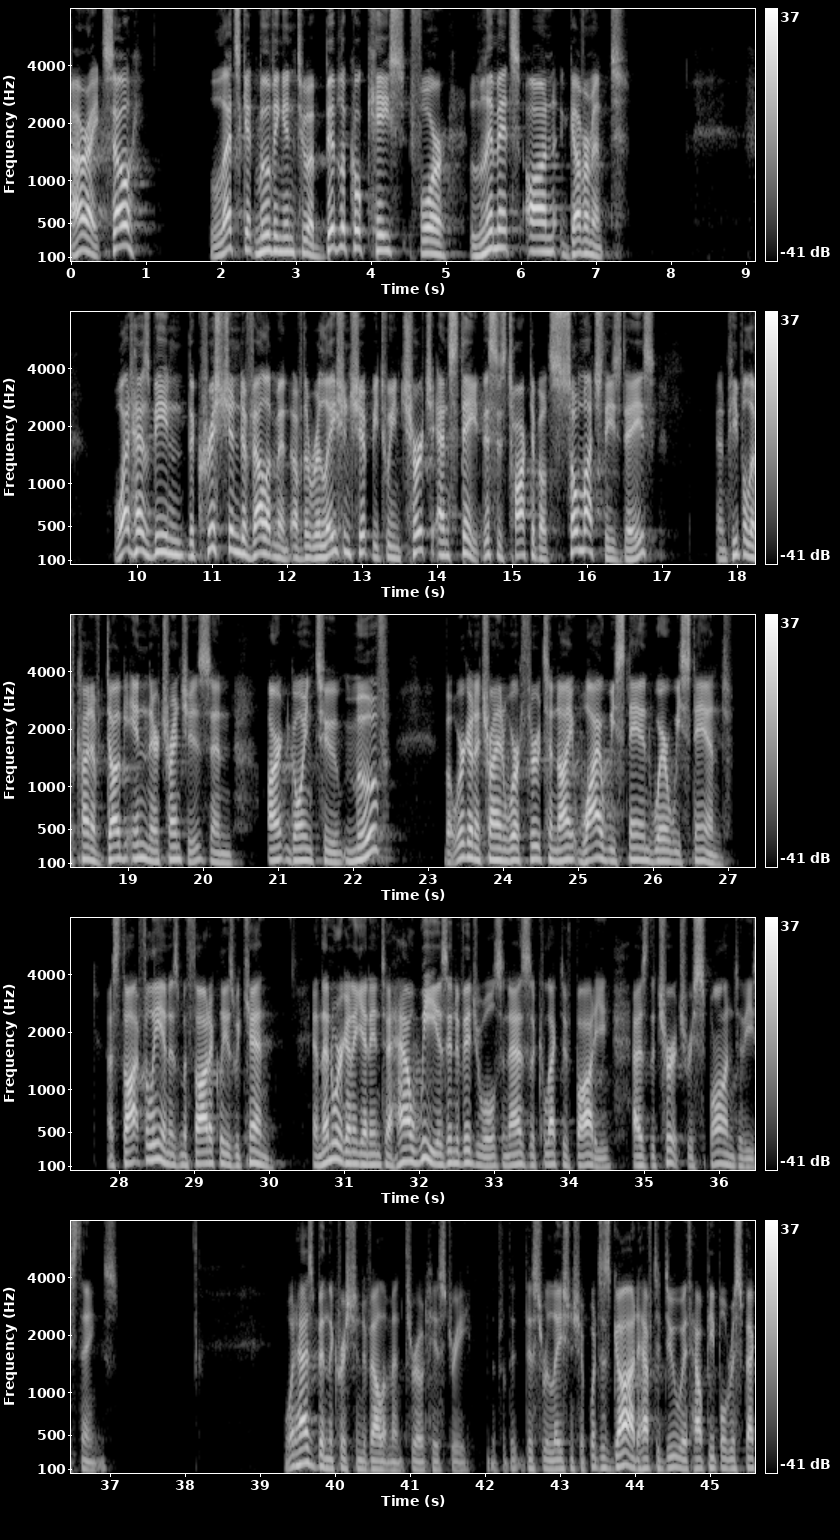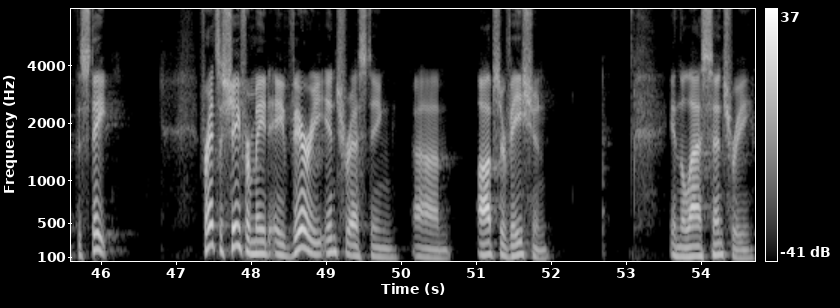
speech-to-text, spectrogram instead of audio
All right, so let's get moving into a biblical case for limits on government. What has been the Christian development of the relationship between church and state? This is talked about so much these days, and people have kind of dug in their trenches and aren't going to move. But we're going to try and work through tonight why we stand where we stand as thoughtfully and as methodically as we can. And then we're going to get into how we, as individuals and as a collective body, as the church, respond to these things. What has been the Christian development throughout history, this relationship? What does God have to do with how people respect the state? Francis Schaeffer made a very interesting um, observation in the last century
